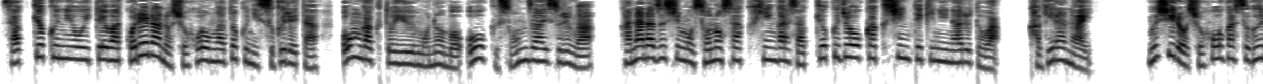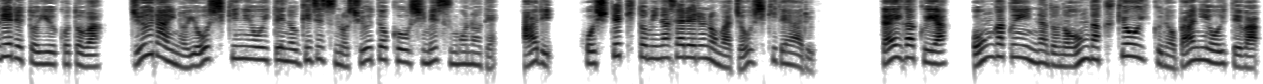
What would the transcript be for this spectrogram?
作曲においてはこれらの処方が特に優れた音楽というものも多く存在するが、必ずしもその作品が作曲上革新的になるとは限らない。むしろ処方が優れるということは、従来の様式においての技術の習得を示すものであり、保守的とみなされるのが常識である。大学や音楽院などの音楽教育の場においては、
